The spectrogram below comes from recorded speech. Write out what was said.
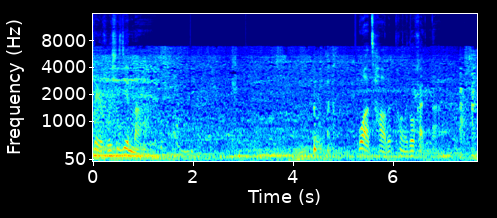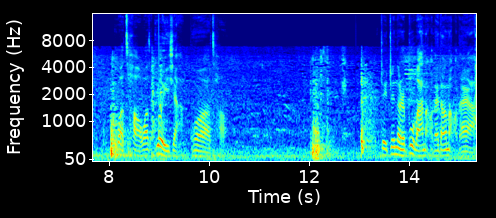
这是不锡进吧？我操，这碰的够狠的！我操，我又一下，我操！这真的是不把脑袋当脑袋啊！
